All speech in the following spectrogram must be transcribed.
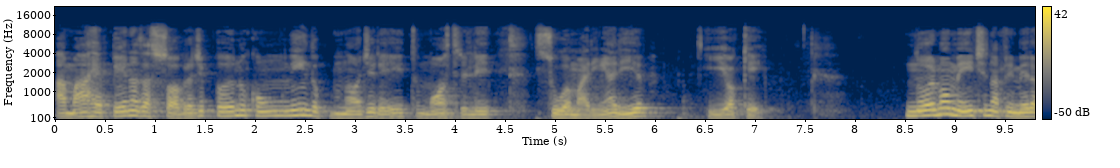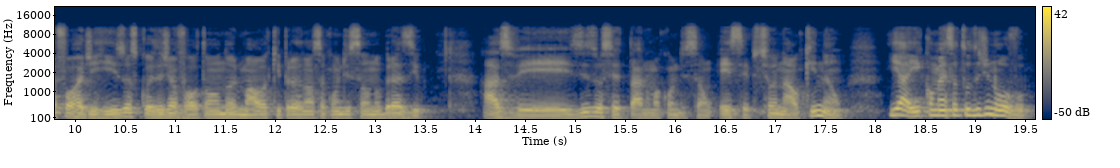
Amarre apenas a sobra de pano com um lindo nó direito, mostre ali sua marinharia e ok. Normalmente, na primeira forra de riso, as coisas já voltam ao normal aqui para a nossa condição no Brasil. Às vezes você está numa condição excepcional que não. E aí começa tudo de novo.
